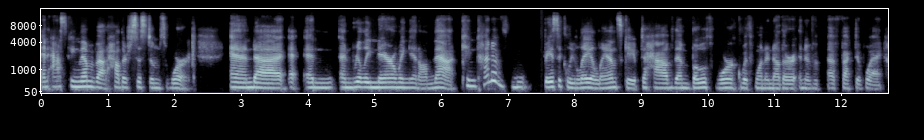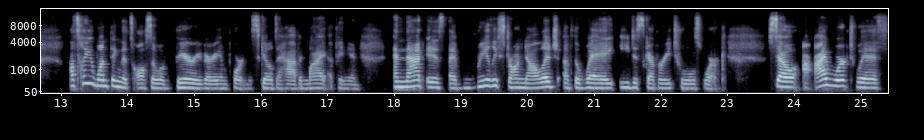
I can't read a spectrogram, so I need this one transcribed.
and asking them about how their systems work and uh, and and really narrowing in on that can kind of basically lay a landscape to have them both work with one another in an effective way. I'll tell you one thing that's also a very, very important skill to have, in my opinion, and that is a really strong knowledge of the way e discovery tools work. So I worked with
